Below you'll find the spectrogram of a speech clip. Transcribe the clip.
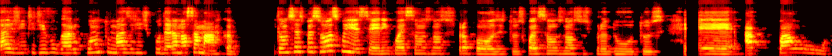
é a gente divulgar o quanto mais a gente puder a nossa marca. Então, se as pessoas conhecerem quais são os nossos propósitos, quais são os nossos produtos, é, a qual,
